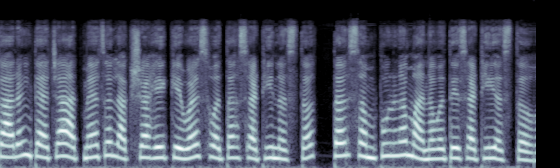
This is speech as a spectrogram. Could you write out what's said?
कारण त्याच्या आत्म्याचं लक्ष हे केवळ स्वतःसाठी नसतं तर संपूर्ण मानवतेसाठी असतं.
